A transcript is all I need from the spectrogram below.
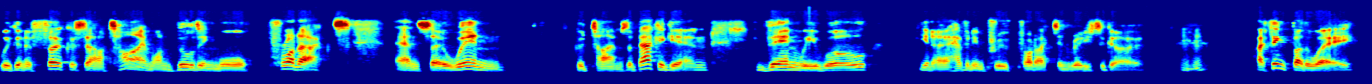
We're going to focus our time on building more products. And so when good times are back again, then we will, you know, have an improved product and ready to go. Mm-hmm. I think, by the way,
